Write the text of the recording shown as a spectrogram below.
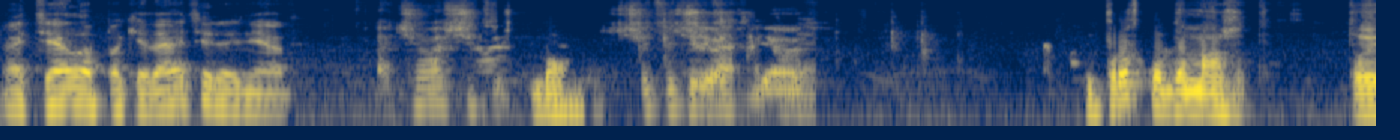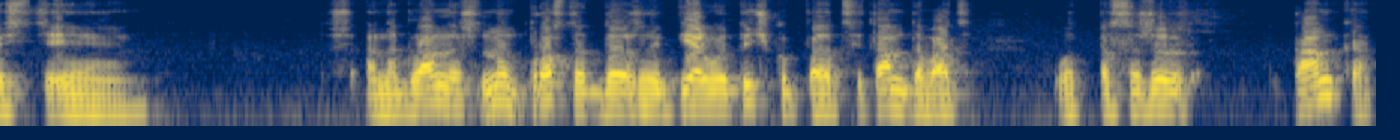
А тело покидать или нет? А что вообще Да. Что ты Так, делать? Он Просто дамажит. То есть, э, она главное, что, ну, просто должны первую тычку по цветам давать вот пассажир танка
